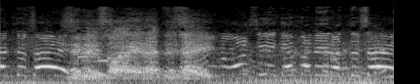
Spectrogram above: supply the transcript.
ரத்து செய்! சிவில் ஸ்கோரை ரத்து செய்! ஓசி கேட்பதை ரத்து செய்!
